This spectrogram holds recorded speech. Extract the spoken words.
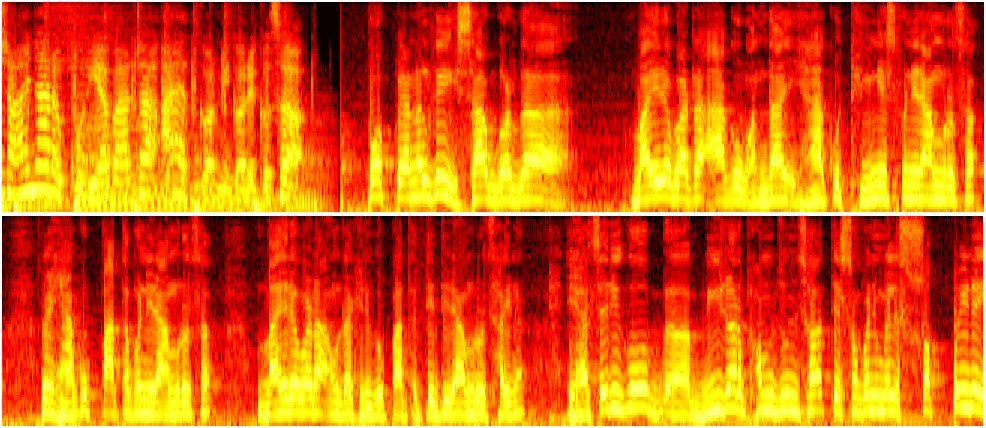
चाइना र कोरियाबाट आयात गर्ने गरेको छ। पप प्यानलकै हिसाब गर्दा बाहिरबाट आएको भन्दा यहाँको थिकनेस पनि राम्रो छ र यहाँको पाता पनि राम्रो छ। बाहिरबाट आउँदाखेरिको पाता त्यति राम्रो छैन। ह्याचेरीको बिडर फर्म जुन छ त्यसमा पनि मैले सबै नै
